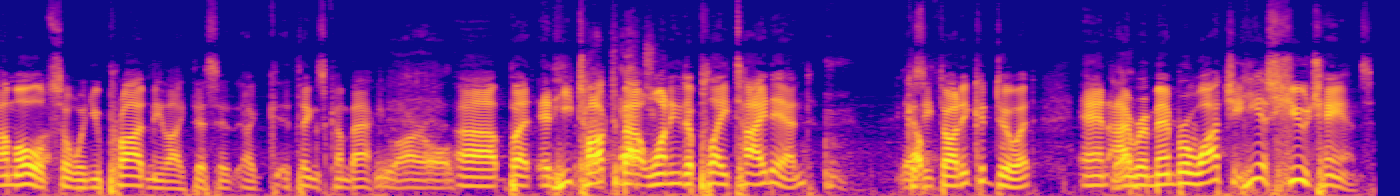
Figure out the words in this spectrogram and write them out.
I'm old, so when you prod me like this, it, uh, things come back. You are old. Uh, but and he talked about wanting to play tight end because Yep. he thought he could do it. And I remember watching. He has huge hands,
